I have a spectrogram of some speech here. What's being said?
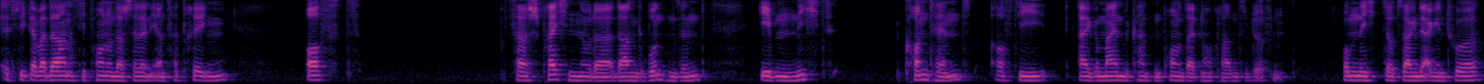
Es liegt aber daran, dass die Pornodarsteller in ihren Verträgen oft versprechen oder daran gebunden sind, eben nicht Content auf die allgemein bekannten Pornoseiten hochladen zu dürfen. Um nicht sozusagen der Agentur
